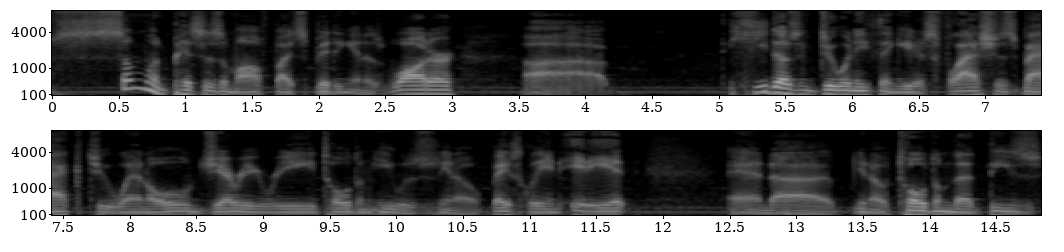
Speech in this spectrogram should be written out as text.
someone pisses him off by spitting in his water. Uh, he doesn't do anything. He just flashes back to when old Jerry Reed told him he was, you know, basically an idiot, and uh, you know, told him that these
